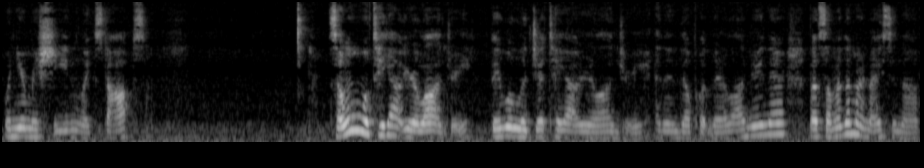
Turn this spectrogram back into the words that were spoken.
when your machine like stops, someone will take out your laundry. They will legit take out your laundry and then they'll put their laundry in there. But some of them are nice enough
